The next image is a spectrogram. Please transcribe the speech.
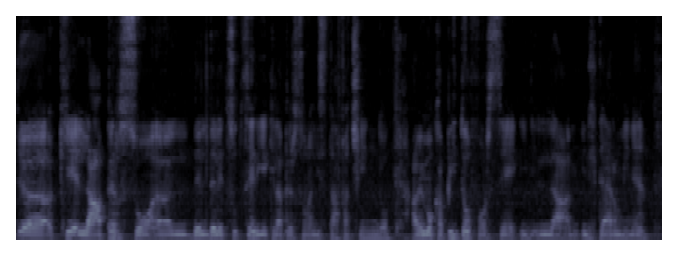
eh, che la persona eh, del, delle zozzerie che la persona gli sta facendo. Abbiamo capito forse il, la, il termine?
